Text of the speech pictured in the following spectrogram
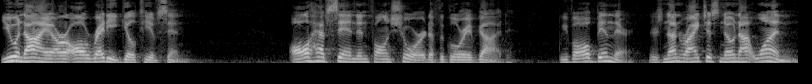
You and I are already guilty of sin. All have sinned and fallen short of the glory of God. We've all been there. There's none righteous, no, not one.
